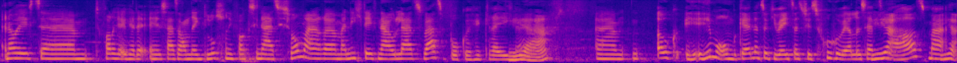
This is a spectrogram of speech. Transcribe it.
En nou heeft ehm, toevallig even, de- staat dan denk ik los van die vaccinaties hoor, maar eh, mijn heeft nou laatst waterpokken gekregen. Ja. Ehm, ook he- helemaal onbekend natuurlijk. Je weet dat je het vroeger wel eens hebt Ja. gehad, maar Ja.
